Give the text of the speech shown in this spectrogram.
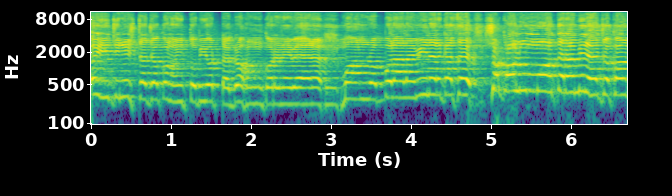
ওই জিনিসটা যখন ওই তবিয়তটা গ্রহণ করে নেবেন, মহান রব্বুল আলমিনের কাছে সকল উম্মতেরা মিলে যখন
